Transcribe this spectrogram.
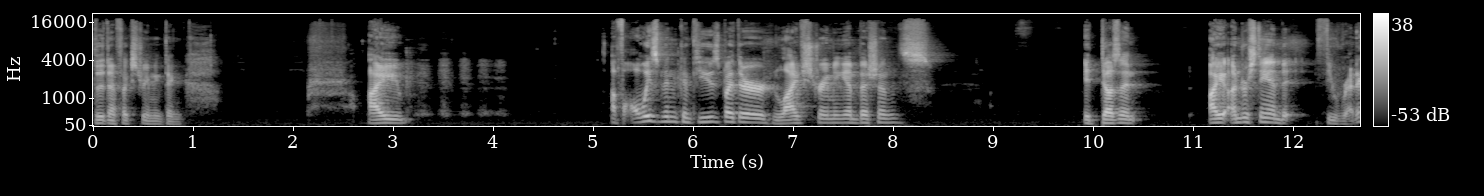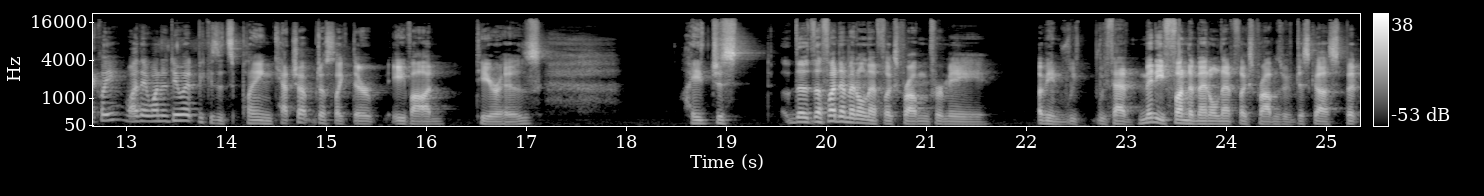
the Netflix streaming thing, I I've always been confused by their live streaming ambitions. It doesn't. I understand theoretically why they want to do it because it's playing catch up, just like their AVOD tier is. I just the the fundamental Netflix problem for me. I mean, we've we've had many fundamental Netflix problems we've discussed, but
